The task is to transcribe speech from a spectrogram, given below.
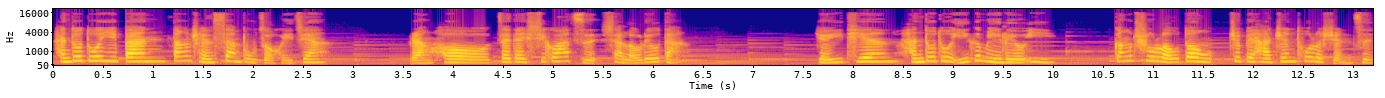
韩多多一般当成散步走回家，然后再带西瓜子下楼溜达。有一天，韩多多一个没留意，刚出楼洞就被他挣脱了绳子，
